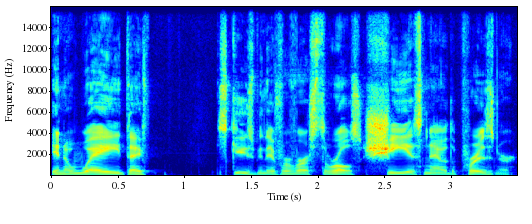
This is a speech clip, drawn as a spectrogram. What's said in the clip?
in a way they've excuse me, they've reversed the roles. She is now the prisoner.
